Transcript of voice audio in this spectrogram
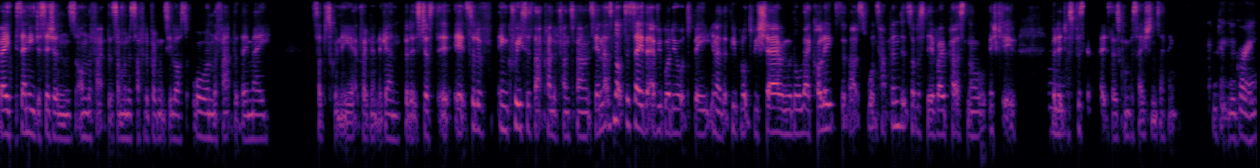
base any decisions on the fact that someone has suffered a pregnancy loss or on the fact that they may subsequently get pregnant again. But it's just it, it sort of increases that kind of transparency. And that's not to say that everybody ought to be you know that people ought to be sharing with all their colleagues that that's what's happened. It's obviously a very personal issue but it mm. just facilitates those conversations i think. Completely agree.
